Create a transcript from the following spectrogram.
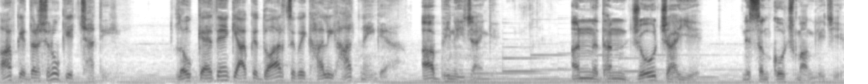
आपके दर्शनों की इच्छा थी। लोग कहते हैं कि आपके द्वार से कोई खाली हाथ नहीं गया। आप भी नहीं जाएँगे। अन्न धन जो चाहिए निसंकोच मांग लीजिए।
